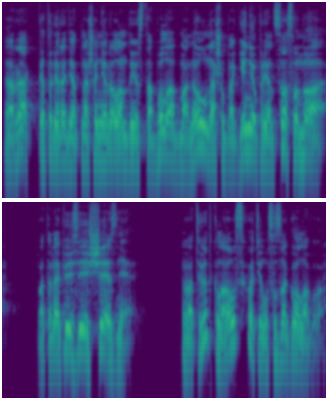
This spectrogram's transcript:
Рак, который ради отношений Роланда и Стабула обманул нашу богиню-принцессу Ноа. Поторопись и исчезни!» В ответ Клаус схватился за голову.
